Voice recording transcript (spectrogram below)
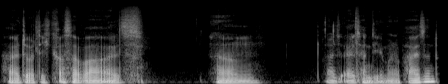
halt deutlich krasser wahr als, ähm, als Eltern, die immer dabei sind.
